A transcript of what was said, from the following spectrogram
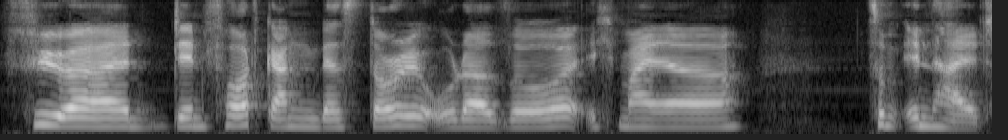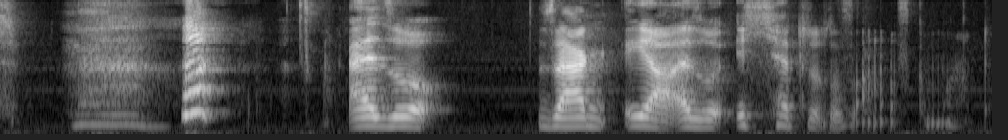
für den Fortgang der Story oder so. Ich meine, zum Inhalt. also sagen, ja, also ich hätte das anders gemacht.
